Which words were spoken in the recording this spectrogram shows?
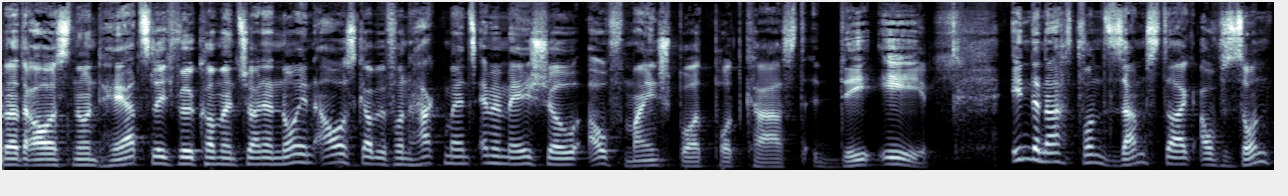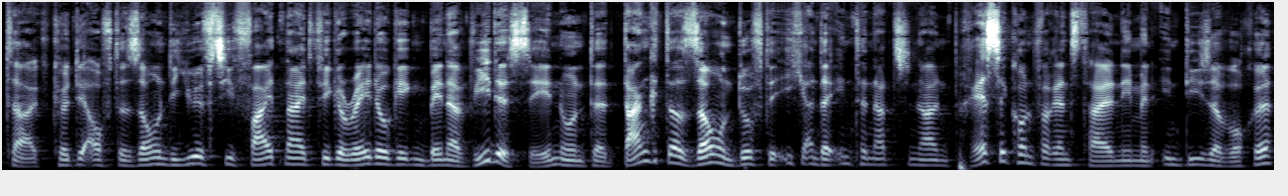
da draußen und herzlich willkommen zu einer neuen Ausgabe von Hackmans MMA Show auf meinsportpodcast.de. In der Nacht von Samstag auf Sonntag könnt ihr auf der Zone die UFC Fight Night Figueredo gegen Benavides sehen und äh, dank der Zone durfte ich an der internationalen Pressekonferenz teilnehmen in dieser Woche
